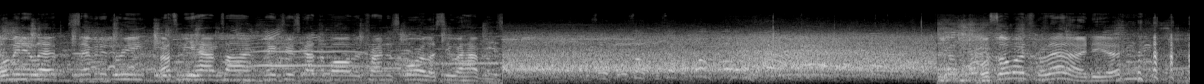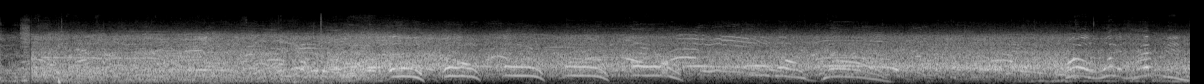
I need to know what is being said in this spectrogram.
One minute left, seven to three, about to be halftime. Patriots got the ball, they're trying to score. Let's see what happens. Well, so much for that idea. oh, oh, oh, oh, oh, oh my God. Bro, what happened?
